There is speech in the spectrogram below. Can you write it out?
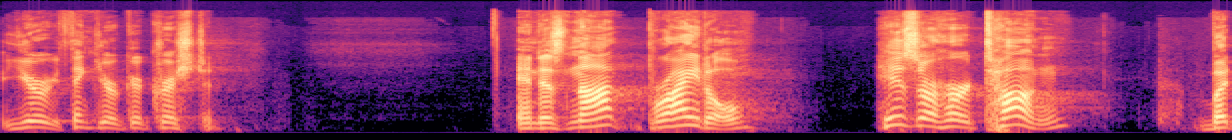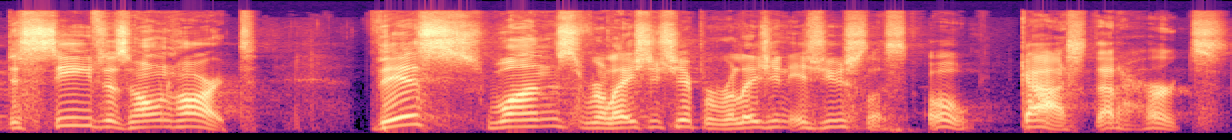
you think you're a good Christian, and does not bridle his or her tongue, but deceives his own heart, this one's relationship or religion is useless. Oh gosh, that hurts.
